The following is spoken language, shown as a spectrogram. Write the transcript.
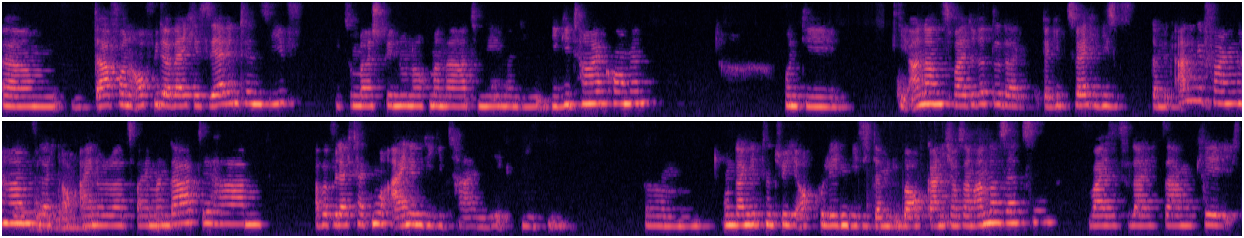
Ähm, davon auch wieder welche sehr intensiv, die zum Beispiel nur noch Mandate nehmen, die digital kommen. Und die, die anderen zwei Drittel, da, da gibt es welche, die damit angefangen haben, vielleicht auch ein oder zwei Mandate haben, aber vielleicht halt nur einen digitalen Weg bieten. Ähm, und dann gibt es natürlich auch Kollegen, die sich damit überhaupt gar nicht auseinandersetzen, weil sie vielleicht sagen, okay, ich,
